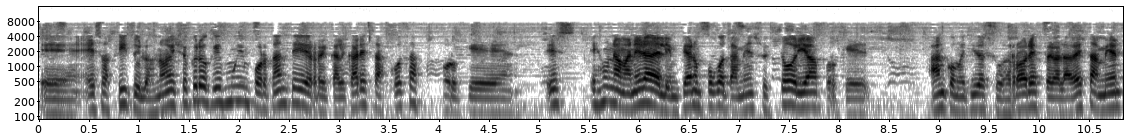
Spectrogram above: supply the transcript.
eh, esos títulos, ¿no? Y yo creo que es muy importante recalcar esas cosas porque es, es una manera de limpiar un poco también su historia, porque han cometido sus errores, pero a la vez también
